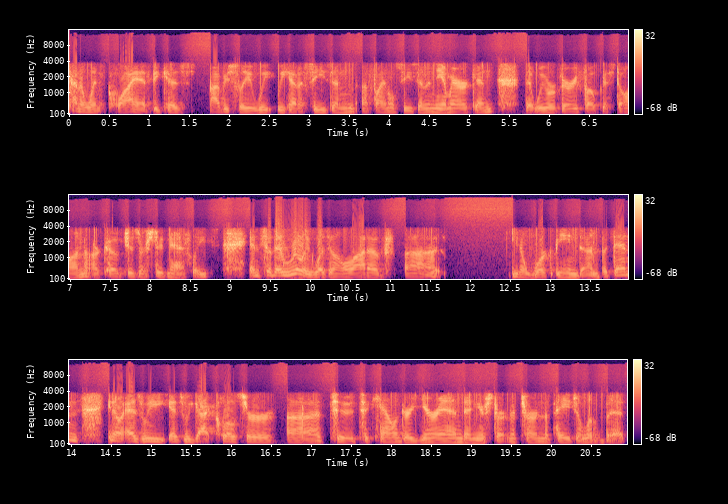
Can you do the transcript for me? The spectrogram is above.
kind of went quiet because obviously we, we had a season, a final season in the American that we were very focused on, our coaches, our student athletes. And so there really wasn't a lot of, uh, you know, work being done. But then, you know, as we as we got closer uh, to to calendar year end, and you're starting to turn the page a little bit,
